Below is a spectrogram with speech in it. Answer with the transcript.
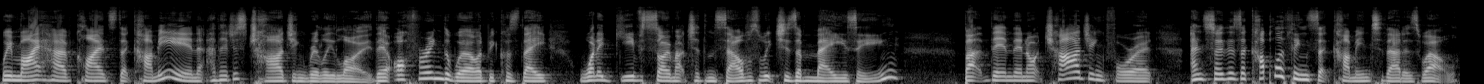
we might have clients that come in and they're just charging really low. They're offering the world because they want to give so much of themselves, which is amazing, but then they're not charging for it. And so there's a couple of things that come into that as well.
